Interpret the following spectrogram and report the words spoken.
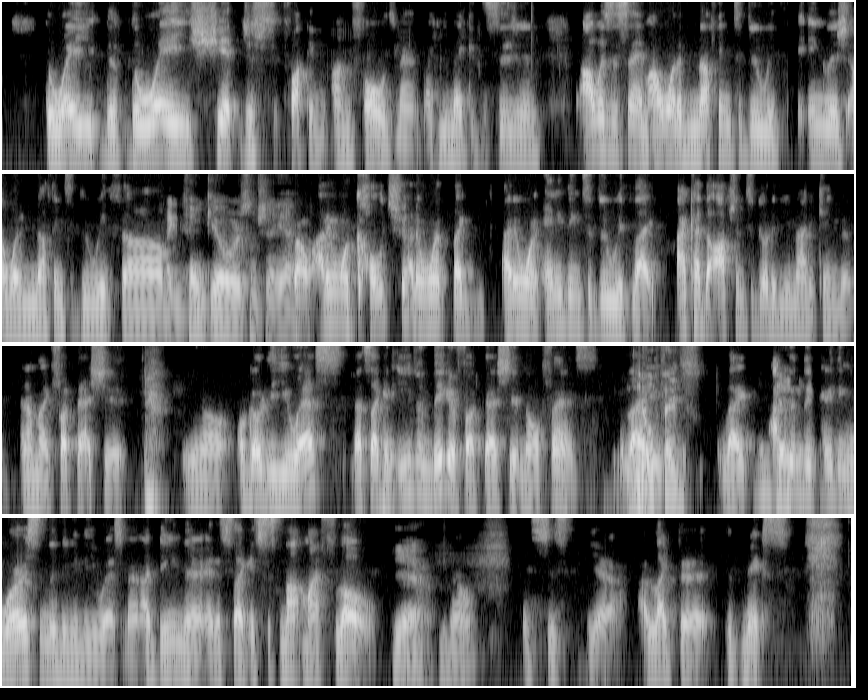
the way the, the way shit just fucking unfolds, man. Like you make a decision. I was the same. I wanted nothing to do with English. I wanted nothing to do with um, like Tokyo or some shit. Yeah. bro. I didn't want culture. I didn't want like I didn't want anything to do with like I had the option to go to the United Kingdom, and I'm like, fuck that shit, you know, or go to the U.S. That's like an even bigger fuck that shit. No offense. Like, no offense. like I couldn't do anything worse than living in the US, man. I've been there and it's like it's just not my flow, Yeah. you know? It's just yeah. I like the the mix.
